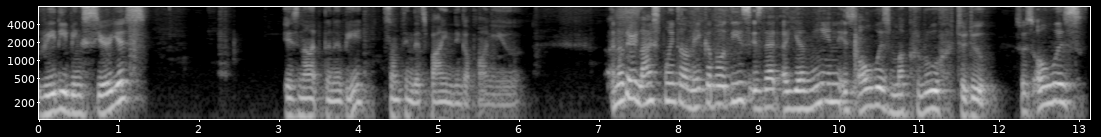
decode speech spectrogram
really being serious is not going to be something that's binding upon you another last point I'll make about these is that a yamin is always makruh to do so it's always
